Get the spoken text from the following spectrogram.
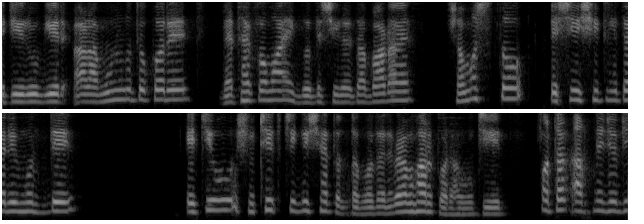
এটি রোগীর আরাম উন্নত করে, ব্যথা কমায়, গতিশীলতা বাড়ায়। সমস্ত পেশি শিথিলকারীর মধ্যে এটিও সঠিক চিকিৎসা তত্ত্বাবধানে ব্যবহার করা উচিত। অর্থাৎ আপনি যদি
